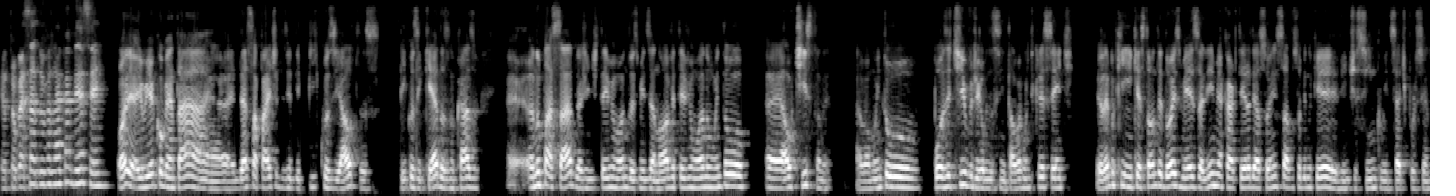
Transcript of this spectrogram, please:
Eu tô com essa dúvida na cabeça, hein? Olha, eu ia comentar eh, dessa parte de, de picos e altas, picos e quedas, no caso. Eh, ano passado, a gente teve um ano, 2019, teve um ano muito eh, altista, né? Tava muito positivo, digamos assim, tava muito crescente. Eu lembro que em questão de dois meses ali, minha carteira de ações estava subindo o quê? 25, 27%.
